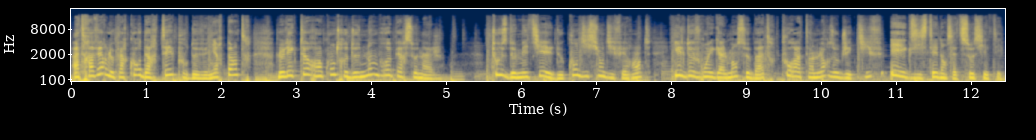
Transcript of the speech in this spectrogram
À travers le parcours d'Arte pour devenir peintre, le lecteur rencontre de nombreux personnages. Tous de métiers et de conditions différentes, ils devront également se battre pour atteindre leurs objectifs et exister dans cette société.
